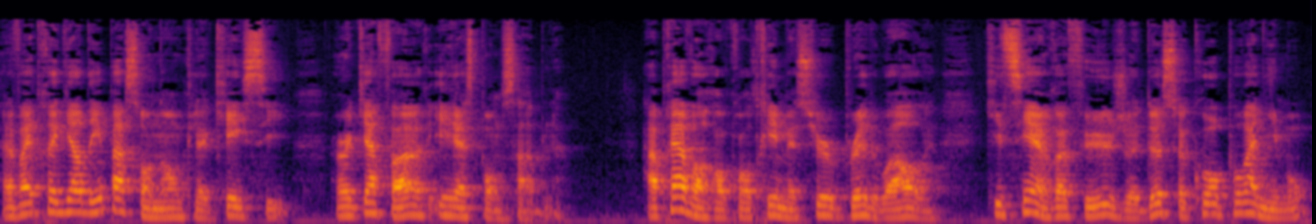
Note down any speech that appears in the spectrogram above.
elle va être gardée par son oncle Casey, un gaffeur irresponsable. Après avoir rencontré M. Bridwell, qui tient un refuge de secours pour animaux,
